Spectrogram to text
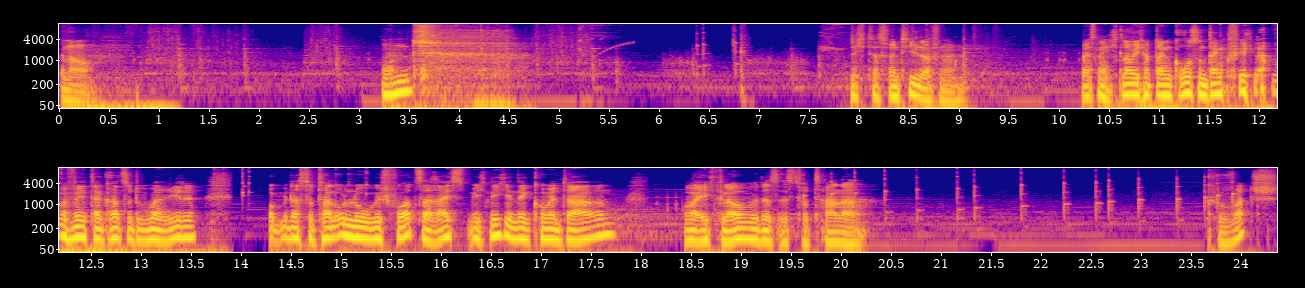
Genau. Und sich das Ventil öffnen. Ich weiß nicht, ich glaube, ich habe da einen großen Denkfehler, aber wenn ich da gerade so drüber rede, kommt mir das total unlogisch vor. Zerreißt mich nicht in den Kommentaren. Aber ich glaube, das ist totaler Quatsch.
